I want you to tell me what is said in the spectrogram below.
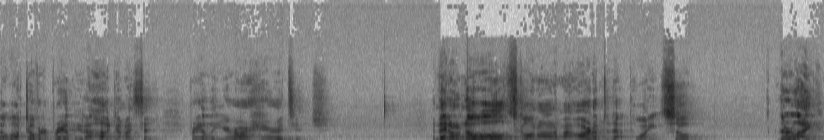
I walked over to Brantley and I hugged him. I said, Brantley, you're our heritage. And they don't know all that's going on in my heart up to that point. So they're like,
